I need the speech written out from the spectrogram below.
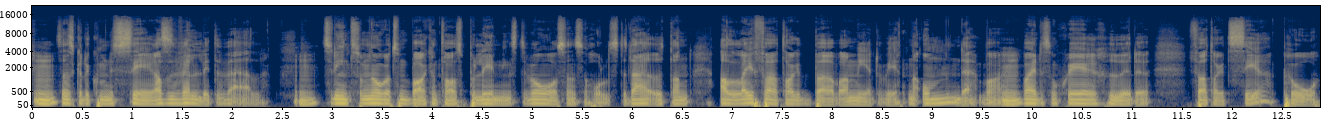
Mm. Sen ska det kommuniceras väldigt väl. Mm. Så det är inte som något som bara kan tas på ledningsnivå och sen så hålls det där, utan alla i företaget bör vara medvetna om det. Vad, mm. vad är det som sker? Hur är det företaget ser på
